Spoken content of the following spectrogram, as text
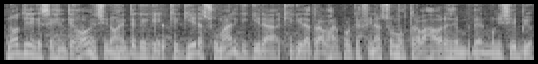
No tiene que ser gente joven, sino gente que, que, quiera sumar y que quiera, que quiera trabajar, porque al final somos trabajadores de, del municipio.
